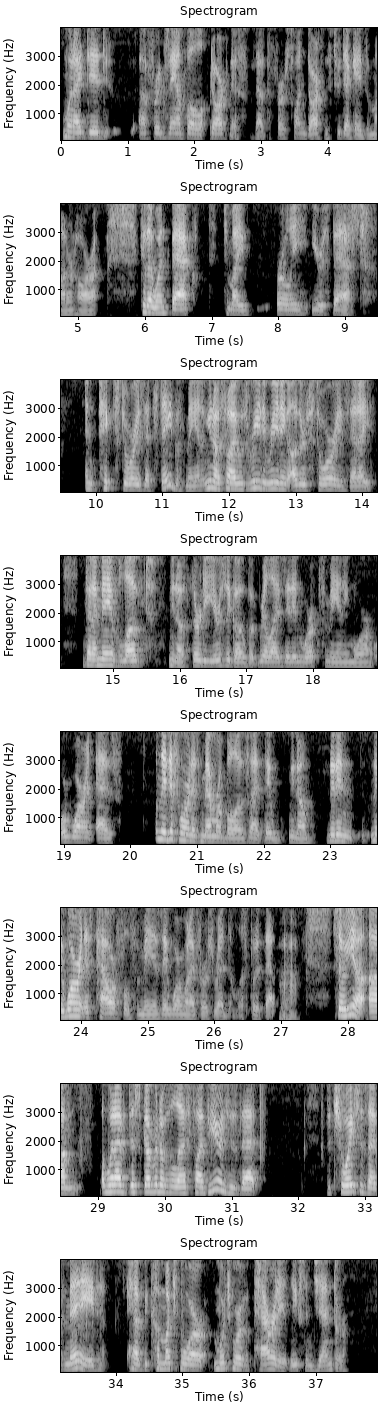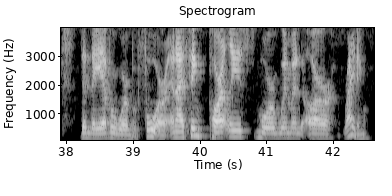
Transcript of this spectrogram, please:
when I did, uh, for example, Darkness. Was that the first one? Darkness: Two Decades of Modern Horror, because I went back to my early years best and picked stories that stayed with me, and you know, so I was reading reading other stories that I that I may have loved, you know, 30 years ago, but realized they didn't work for me anymore or weren't as well, they just weren't as memorable as I, they, you know, they didn't, they weren't as powerful for me as they were when I first read them. Let's put it that way. Mhm. So yeah, um, what I've discovered over the last five years is that the choices I've made have become much more, much more of a parody, at least in gender, than they ever were before. And I think partly it's more women are writing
